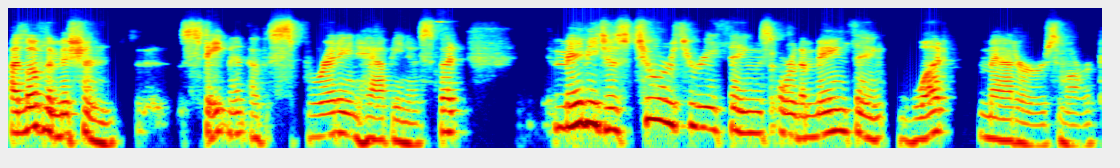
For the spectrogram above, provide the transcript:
I love the mission statement of spreading happiness, but maybe just two or three things, or the main thing what matters, Mark?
